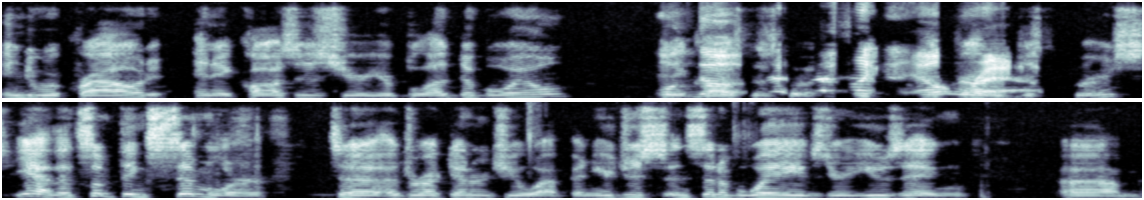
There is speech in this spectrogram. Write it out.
into a crowd, and it causes your your blood to boil. Well, no, that- that's like an the crowd to LRAD. Yeah, that's something similar to a direct energy weapon. You're just instead of waves, you're using um,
